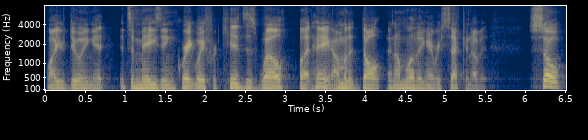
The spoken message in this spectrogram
while you're doing it. It's amazing. Great way for kids as well. But hey, I'm an adult and I'm loving every second of it. So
